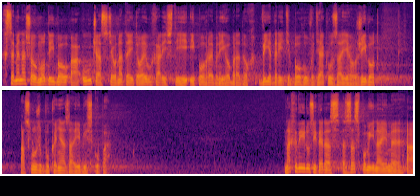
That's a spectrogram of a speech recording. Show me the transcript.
chceme našou modlitbou a účasťou na tejto Eucharistii i pohrebných obradoch vyjadriť Bohu vďaku za jeho život a službu kniaza i biskupa. Na chvíľu si teraz zaspomínajme a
